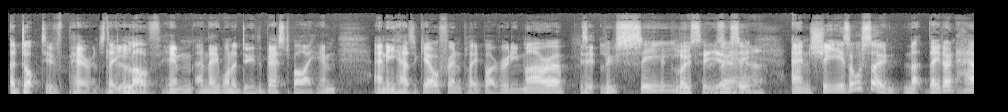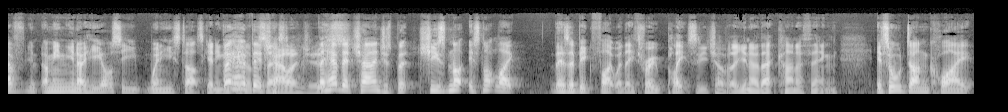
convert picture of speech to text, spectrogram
adoptive parents. They Mm-hmm. love him and they want to do the best by him. And he has a girlfriend played by Rooney Mara. Is it Lucy? Lucy, yeah. Lucy. Yeah. And she is also. They don't have. I mean, you know, he obviously when he starts getting. a They bit have their obsessed- challenges. They have their challenges, but she's not. It's not like there's a big fight where they throw plates at each other. You know that kind of thing. It's all done quite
